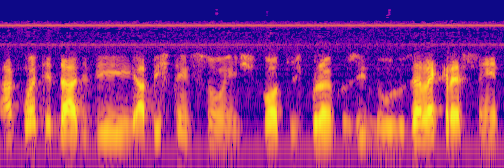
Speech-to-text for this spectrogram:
A quantidade de abstenções, votos brancos e nulos, ela é crescente.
